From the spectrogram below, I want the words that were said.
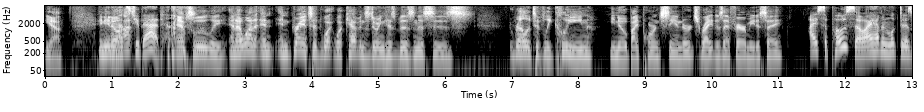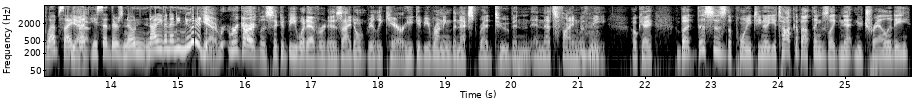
yeah, and you know, and that's I- too bad. absolutely. And I want to, and and granted, what what Kevin's doing, his business is relatively clean, you know, by porn standards, right? Is that fair of me to say? I suppose so. I haven't looked at his website, Yeah. but he said there's no not even any nudity. Yeah, r- regardless, it could be whatever it is. I don't really care. He could be running the next RedTube and and that's fine with mm-hmm. me. Okay? But this is the point. You know, you talk about things like net neutrality,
